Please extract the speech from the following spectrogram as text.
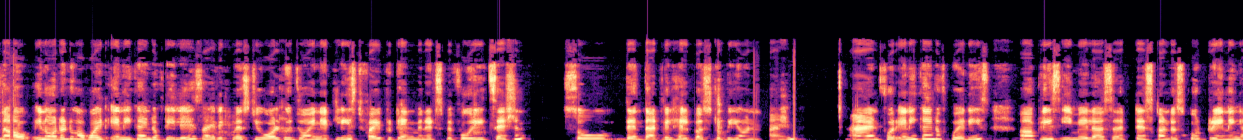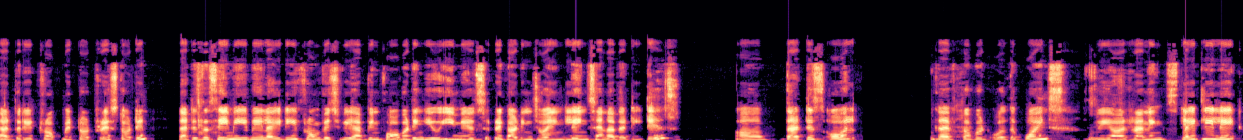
Now, in order to avoid any kind of delays, I request you all to join at least five to 10 minutes before each session. So then that will help us to be on time. And for any kind of queries, uh, please email us at desk underscore training at the rate. That is the same email ID from which we have been forwarding you emails regarding joining links and other details. Uh, that is all. I think I've covered all the points. We are running slightly late.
